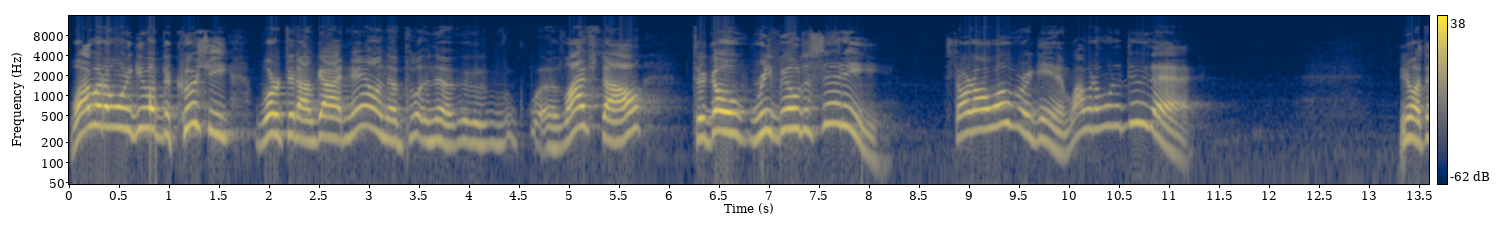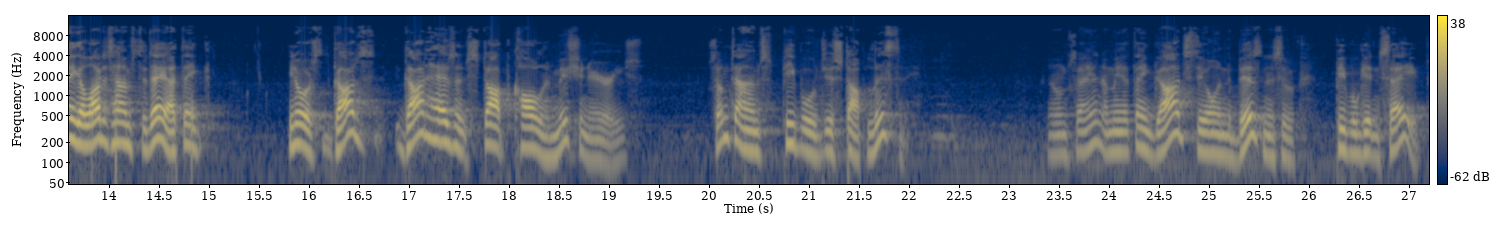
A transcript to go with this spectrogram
Why would I want to give up the cushy work that I've got now and the, in the uh, lifestyle to go rebuild a city? Start all over again. Why would I want to do that? You know, I think a lot of times today, I think you know, God's, God hasn't stopped calling missionaries. Sometimes people just stop listening. You know what I'm saying? I mean, I think God's still in the business of people getting saved.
